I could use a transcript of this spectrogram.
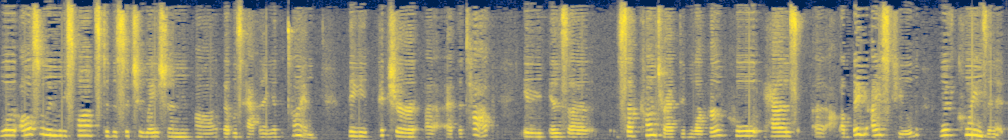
were also in response to the situation uh, that was happening at the time. The picture uh, at the top is a subcontracted worker who has a, a big ice cube with coins in it.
